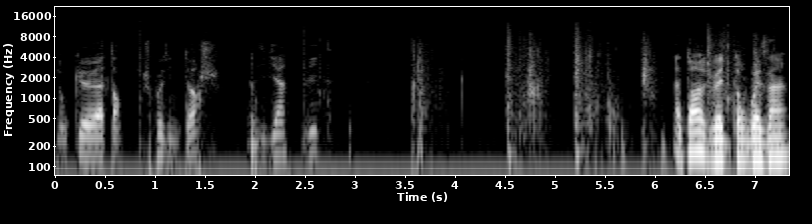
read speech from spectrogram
Donc euh, attends, je pose une torche. Vas-y viens, vite. Attends, je vais être ton voisin.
